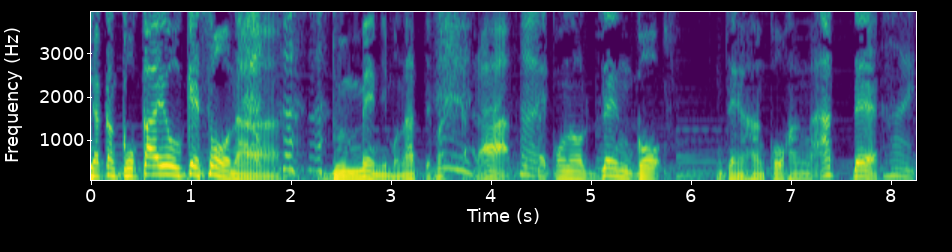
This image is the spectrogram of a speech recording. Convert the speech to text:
若干誤解を受けそうな文面にもなってますから、やっぱりこの前後、前半後半があって、はい。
